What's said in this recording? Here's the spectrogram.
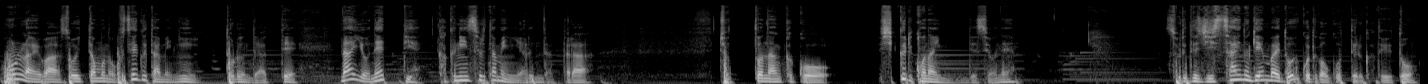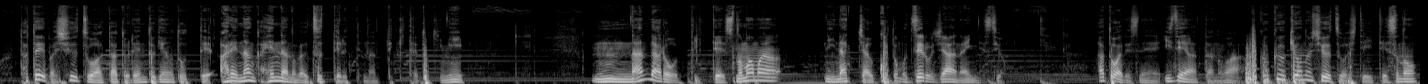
本来はそういったものを防ぐために取るんであってないよねって確認するためにやるんだったらちょっとなんかこうしっくりこないんですよね。それで実際の現場でどういうことが起こってるかというと例えば手術終わった後レントゲンを取ってあれなんか変なのが映ってるってなってきた時にうんなんだろうって言ってそのままになっちゃうこともゼロじゃないんですよ。あとはですね以前あったのは腹腔鏡の手術をしていてその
